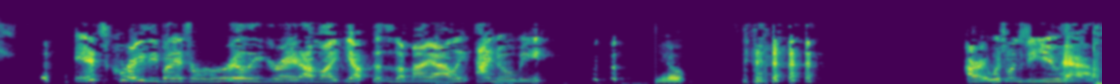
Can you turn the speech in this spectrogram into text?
it's crazy, but it's really great. I'm like, yep, this is up my alley. I know me. yep. All right, which ones do you have?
